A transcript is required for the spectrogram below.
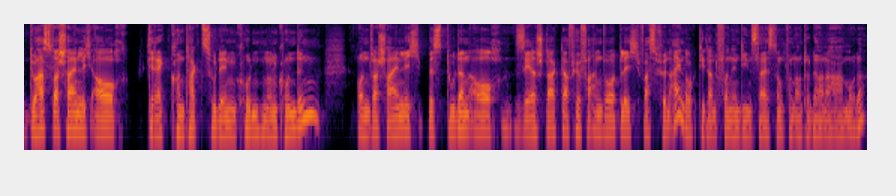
Du hast wahrscheinlich auch direkt Kontakt zu den Kunden und Kunden. Und wahrscheinlich bist du dann auch sehr stark dafür verantwortlich, was für einen Eindruck die dann von den Dienstleistungen von Autodörner haben, oder?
